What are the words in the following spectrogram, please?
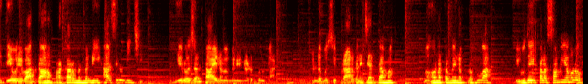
ఈ దేవుని వాగ్దానం ప్రకారం మిమ్మల్ని ఆశీర్వదించి ఈ రోజంతా ఆయన మిమ్మల్ని నడుపును కాదు కళ్ళు మూసి ప్రార్థన చేద్దామా? మహోన్నతమైన ప్రభువ ఈ ఉదయకాల సమయంలో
